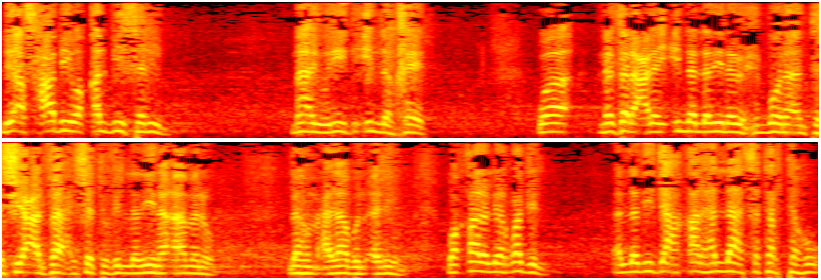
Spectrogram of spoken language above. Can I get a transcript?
لأصحابي وقلبي سليم. ما يريد إلا الخير. ونزل عليه إن الذين يحبون أن تشيع الفاحشة في الذين آمنوا. لهم عذاب أليم. وقال للرجل الذي جاء قال هل لا سترته؟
